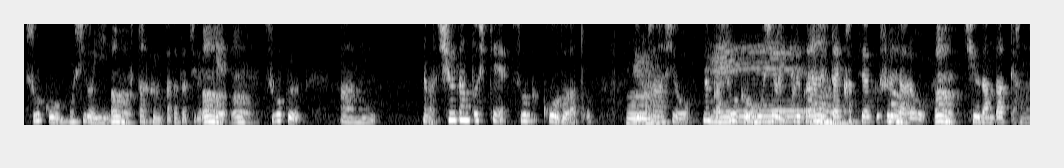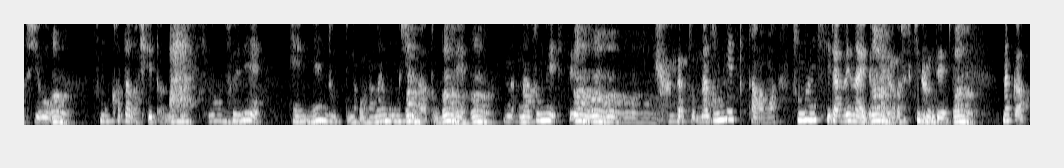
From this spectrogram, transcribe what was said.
すごく面白いうん。スタッフの方たちうがいて、すごくあのなんか集団としてすごく高度だという話を、なんかすごく面白いこれから絶対活躍するだろううん。集団だって話を、うん。その方がしてたんですよ。それで「え粘土ってなんかお名前も面白いな」と思って、うんうんな謎めいてて、うんうんうんうん 謎めいてたままそんなに調べないで入るのが好きなんで、うん。なんか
